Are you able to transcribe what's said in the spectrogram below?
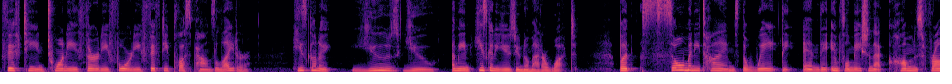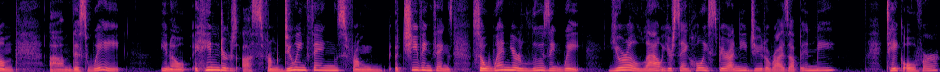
15, 20, 30, 40, 50 plus pounds lighter, He's going to use you. I mean, He's going to use you no matter what. But so many times, the weight the, and the inflammation that comes from um, this weight you know, hinders us from doing things, from achieving things. So when you're losing weight, you're allow you're saying, "Holy Spirit, I need you to rise up in me, take over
